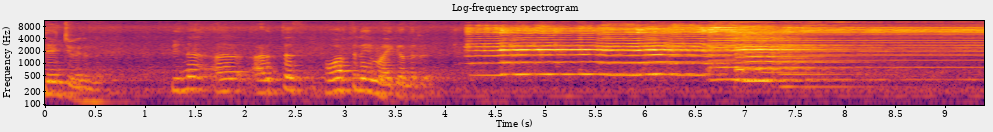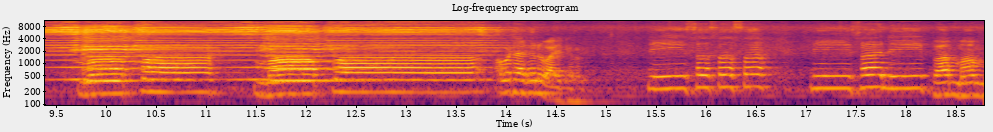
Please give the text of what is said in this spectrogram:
ചേഞ്ച് വരുന്നത്. പിന്നെ അടുത്ത ഫോർത്ത് ലൈൻ വായിക്കാൻ. അവിടെ അങ്ങനെ വായിക്കണം. നീ സ സ നീ സ നീ പ മ മ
